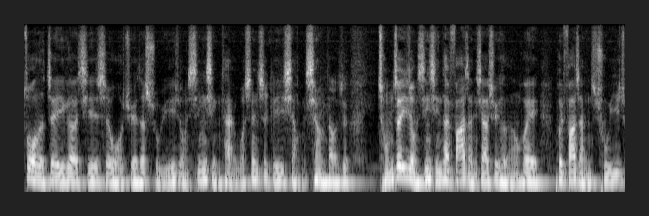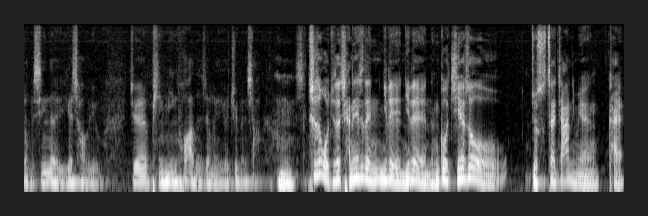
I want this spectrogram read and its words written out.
做的这一个，其实是我觉得属于一种新形态，我甚至可以想象到，就从这一种新形态发展下去，可能会会发展出一种新的一个潮流，就是平民化的这么一个剧本杀。嗯，其实我觉得前提是得你得你得能够接受，就是在家里面开，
